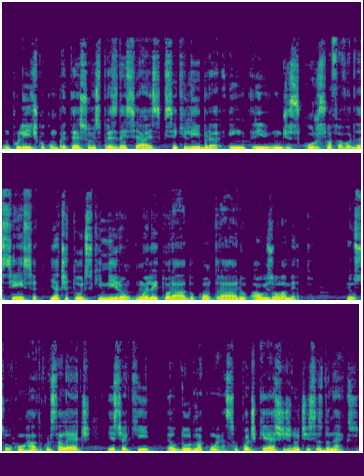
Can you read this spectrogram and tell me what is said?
um político com pretensões presidenciais que se equilibra entre um discurso a favor da ciência e atitudes que miram um eleitorado contrário ao isolamento. Eu sou Conrado Corsaletti e este aqui é o Durma com Essa, o podcast de notícias do Nexo.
